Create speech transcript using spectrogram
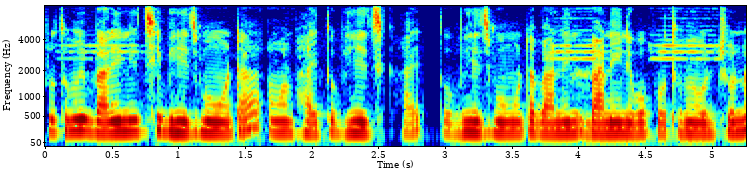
প্রথমে বানিয়ে নিচ্ছি ভেজ মোমোটা। আমার ভাই তো ভেজ খায় তো ভেজ মোমোটা বানিয়ে বানিয়ে নেব প্রথমে ওর জন্য।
